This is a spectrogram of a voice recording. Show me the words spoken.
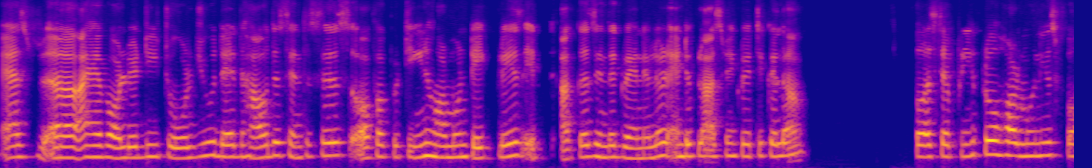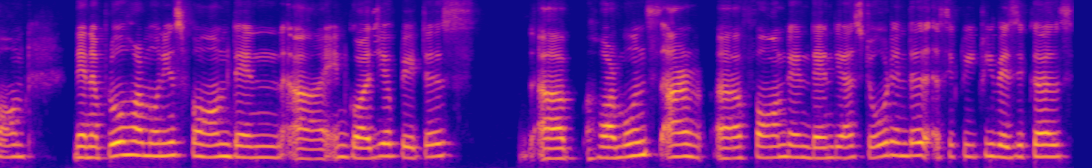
As uh, I have already told you that how the synthesis of a protein hormone take place, it occurs in the granular endoplasmic reticulum. First, a pre-pro hormone is formed, then a pro hormone is formed, then uh, in Golgi apparatus, uh, hormones are uh, formed and then they are stored in the secretory vesicles.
